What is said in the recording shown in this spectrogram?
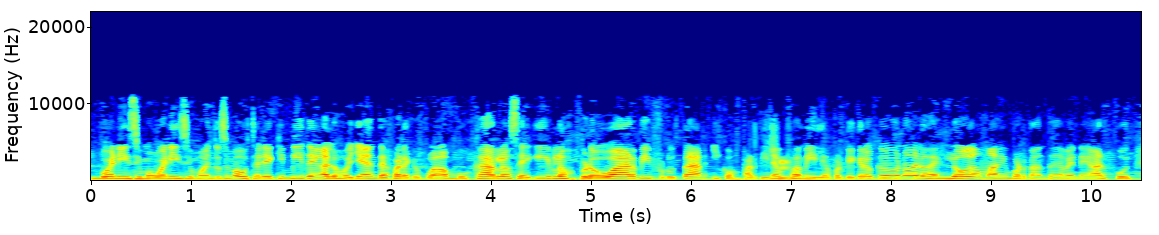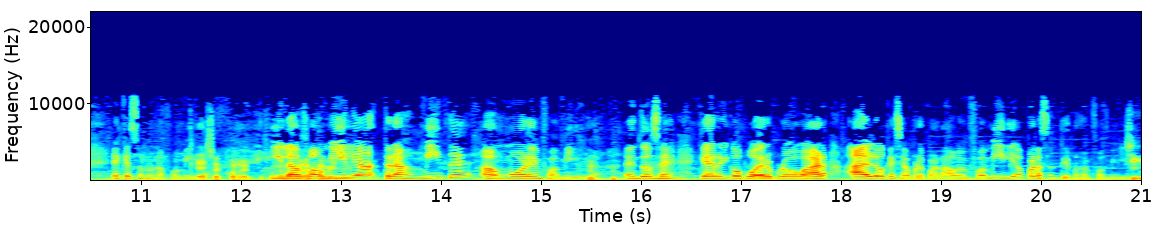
Buenísimo, buenísimo. Entonces me gustaría que inviten a los oyentes para que puedan buscarlos, seguirlos, probar, disfrutar y compartir en familia, porque creo que uno de los eslogans más importantes de Benear Food es que son una familia. Eso es correcto. Y la familia, transmite amor en familia. Entonces, qué rico poder probar algo que se ha preparado en familia para sentirnos en familia. Sí.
